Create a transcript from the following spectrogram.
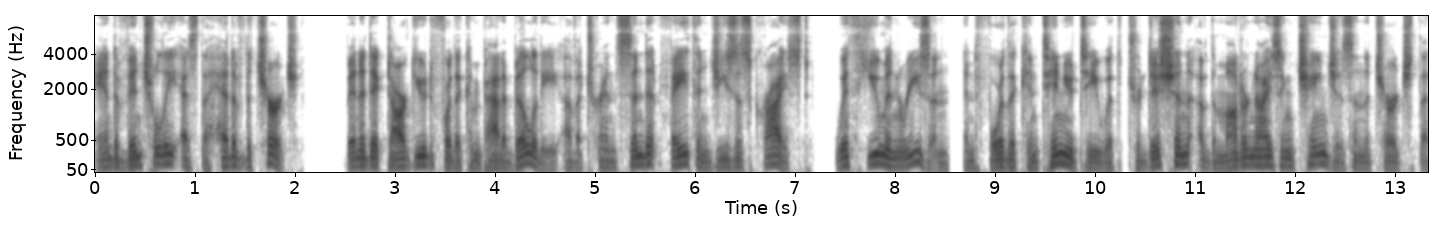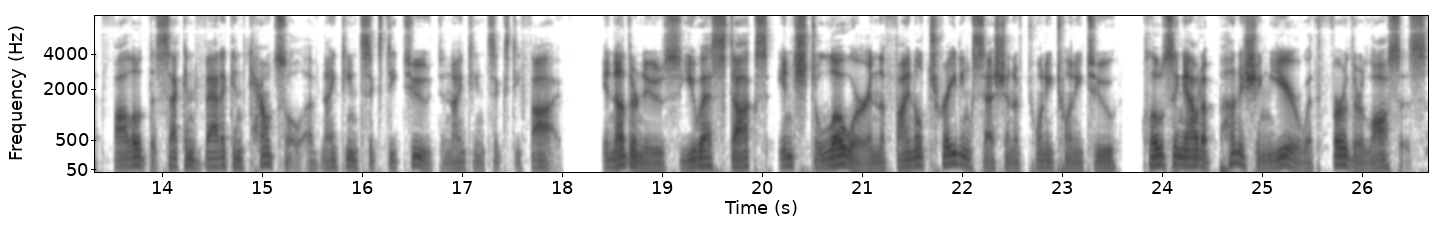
and eventually as the head of the Church, Benedict argued for the compatibility of a transcendent faith in Jesus Christ with human reason and for the continuity with tradition of the modernizing changes in the Church that followed the Second Vatican Council of 1962 to 1965. In other news, U.S. stocks inched lower in the final trading session of 2022 closing out a punishing year with further losses.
